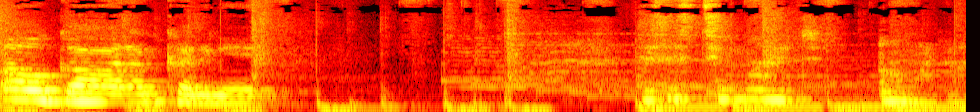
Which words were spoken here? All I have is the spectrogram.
Oh God, I'm cutting it. This is too much. Oh my God,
